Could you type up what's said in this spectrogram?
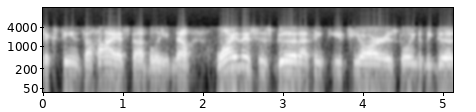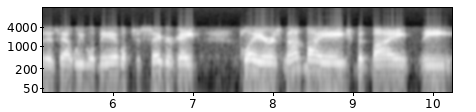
16 is the highest, I believe. Now, why this is good, I think UTR is going to be good, is that we will be able to segregate players not by age but by the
